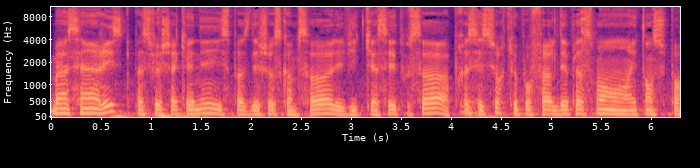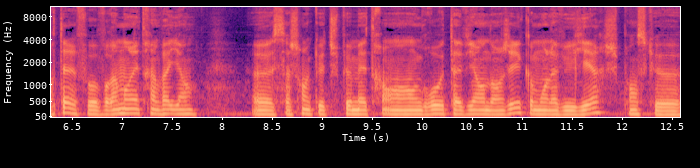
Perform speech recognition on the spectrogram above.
Ben, c'est un risque parce que chaque année il se passe des choses comme ça, les vides cassées, tout ça. Après, c'est sûr que pour faire le déplacement en étant supporter, il faut vraiment être un vaillant. Euh, sachant que tu peux mettre en gros ta vie en danger, comme on l'a vu hier. Je pense que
